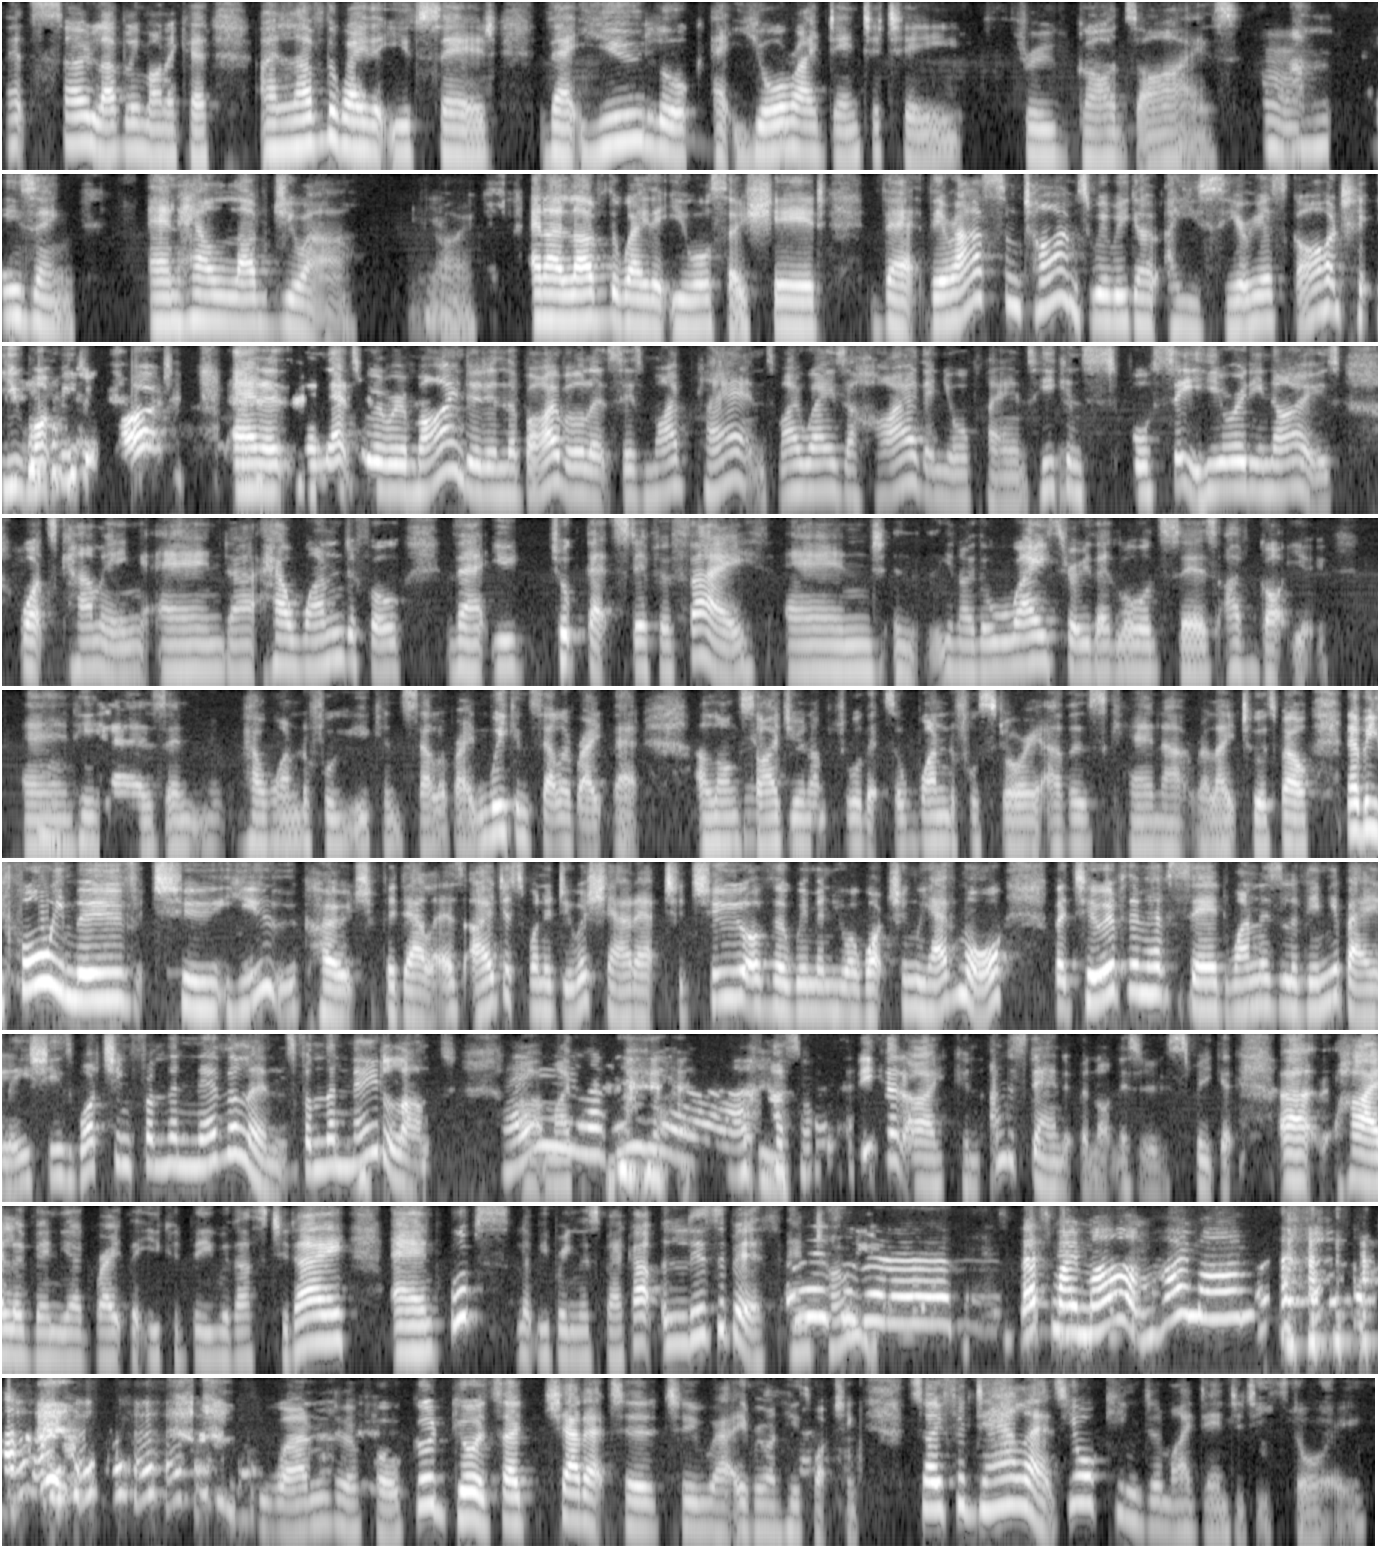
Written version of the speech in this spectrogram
That's so lovely, Monica. I love the way that you've said that you look at your identity through God's eyes. Mm. Amazing. And how loved you are you know. And i love the way that you also shared that there are some times where we go are you serious god? You want me to what and, it, and that's where we're reminded in the bible it says my plans my ways are higher than your plans. He can foresee. He already knows what's coming and uh, how wonderful that you took that step of faith and you know the way through the lord says i've got you. And he has, and how wonderful you can celebrate. And we can celebrate that alongside yeah. you. And I'm sure that's a wonderful story others can uh, relate to as well. Now, before we move to you, Coach Fidelis, I just want to do a shout out to two of the women who are watching. We have more, but two of them have said one is Lavinia Bailey. She's watching from the Netherlands, from the netherlands Hey, uh, my, Lavinia. speak it. I can understand it, but not necessarily speak it. Uh, hi, Lavinia. Great that you could be with us today. And whoops, let me bring this back up. Elizabeth and Tony. That's my mom. Hi, mom. Wonderful. Good, good. So shout out to, to uh, everyone who's watching. So Fideliz, your kingdom identity story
